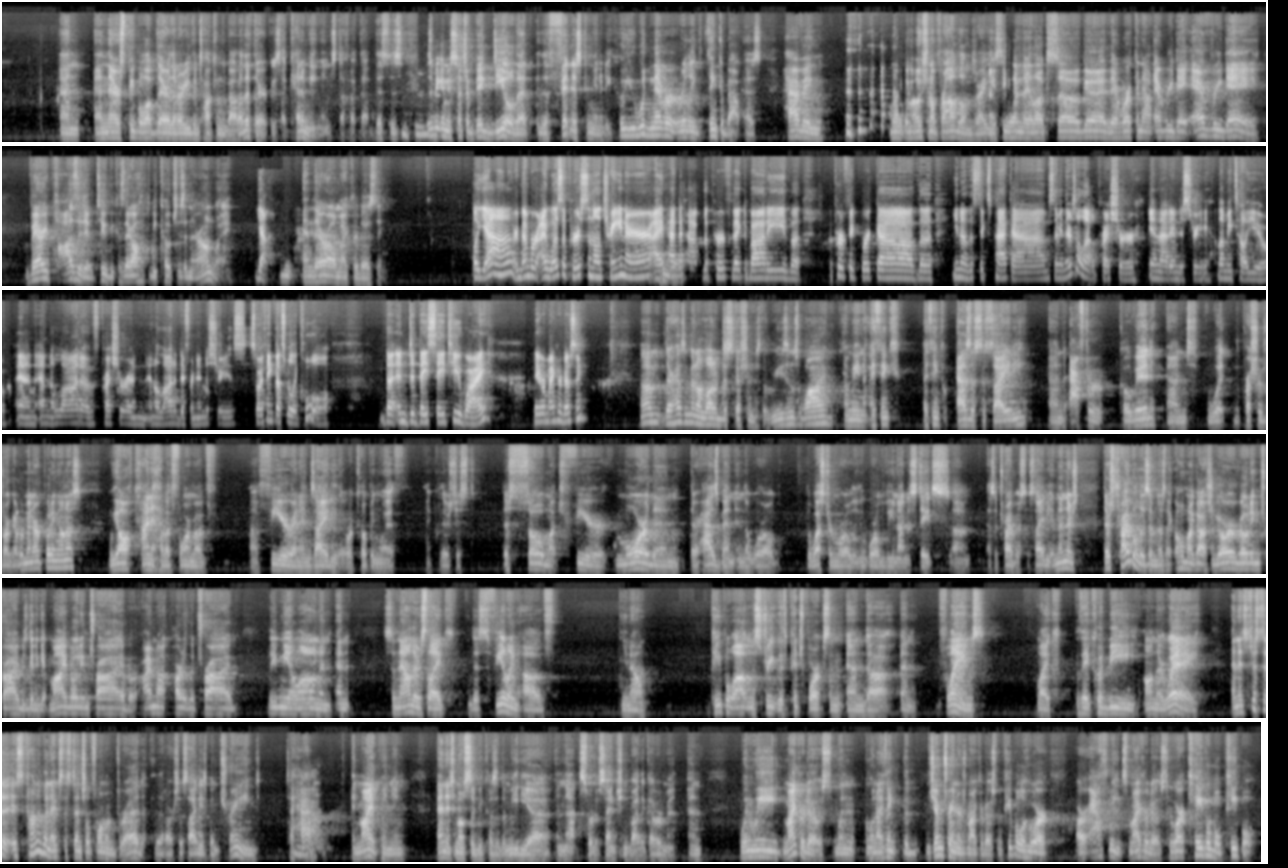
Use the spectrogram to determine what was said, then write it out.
And and there's people up there that are even talking about other therapies like ketamine and stuff like that. This is mm-hmm. this is becoming such a big deal that the fitness community who you would never really think about as having like emotional problems right? You see them they look so good. They're working out every day every day very positive too because they all have to be coaches in their own way yeah and they're all microdosing Oh yeah, remember I was a personal trainer. I had to have the perfect body, the the perfect workout, the you know the six pack abs. I mean, there's a lot of pressure in that industry. Let me tell you, and and a lot of pressure in in a lot of different industries. So I think that's really cool. That and did they say to you why they were microdosing? Um, there hasn't been a lot of discussion discussions the reasons why. I mean, I think I think as a society and after COVID and what the pressures our government are putting on us, we all kind of have a form of uh, fear and anxiety that we're coping with. Like there's just there's so much fear more than there has been in the world, the Western world, in the world of the United States um, as a tribal society. And then there's there's tribalism. There's like, oh my gosh, your voting tribe is going to get my voting tribe, or I'm not part of the tribe. Leave me alone. And and so now there's like this feeling of, you know, people out in the street with pitchforks and and uh, and flames, like they could be on their way. And it's just a it's kind of an existential form of dread that our society has been trained to mm-hmm. have, in my opinion. And it's mostly because of the media and that sort of sanctioned by the government. And when we microdose, when when I think the gym trainers microdose, when people who are are athletes microdose, who are capable people,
